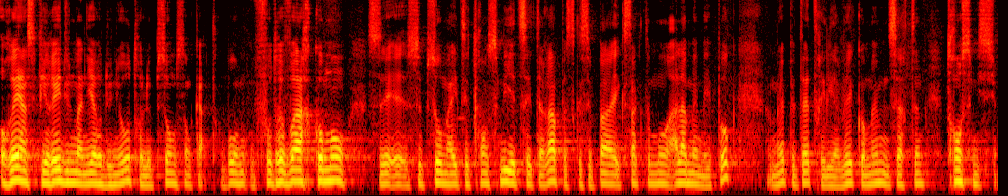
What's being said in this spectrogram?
aurait inspiré d'une manière ou d'une autre le psaume 104. Bon, il faudrait voir comment ce psaume a été transmis, etc., parce que ce n'est pas exactement à la même époque, mais peut-être il y avait quand même une certaine transmission.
